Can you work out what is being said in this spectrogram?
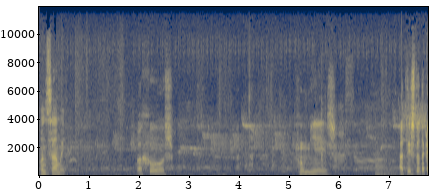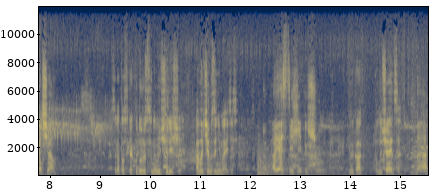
Он самый. Похож. Умеешь. А ты что-то кончал? Саратовское художественное училище. А вы чем занимаетесь? А я стихи пишу. Ну и как? Получается? Да.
